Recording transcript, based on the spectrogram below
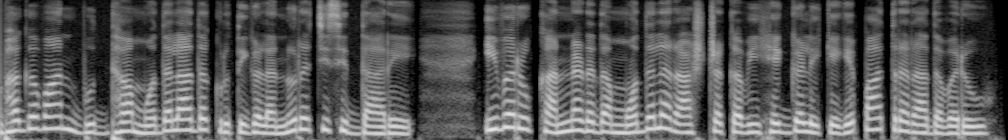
ಭಗವಾನ್ ಬುದ್ಧ ಮೊದಲಾದ ಕೃತಿಗಳನ್ನು ರಚಿಸಿದ್ದಾರೆ. ಇವರು ಕನ್ನಡದ ಮೊದಲ ರಾಷ್ಟ್ರಕವಿ ಹೆಗ್ಗಳಿಕೆಗೆ ಪಾತ್ರರಾದವರು.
